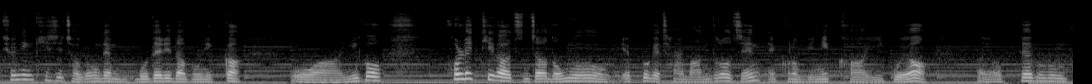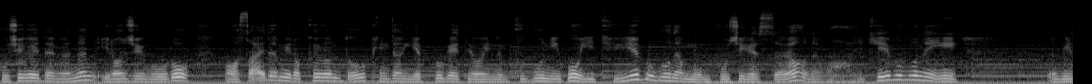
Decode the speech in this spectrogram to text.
튜닝 킷이 적용된 모델이다 보니까 와 이거 퀄리티가 진짜 너무 예쁘게 잘 만들어진 그런 미니카이고요. 어, 옆에 부분 보시게 되면은 이런 식으로 어, 사이드 미러 표현도 굉장히 예쁘게 되어 있는 부분이고 이 뒤에 부분에 한번 보시겠어요? 네, 와, 이 뒤에 부분에 이 여기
